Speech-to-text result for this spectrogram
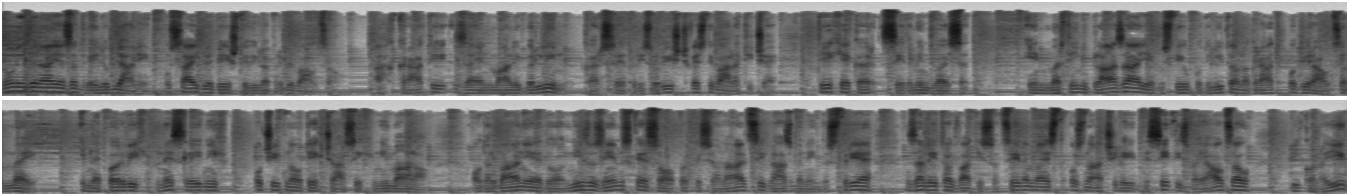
Groningena je za dve ljubljani, vsaj glede števila prebivalcev. A hkrati za en mali Berlin, kar se prizorišč festivala tiče. Teh je kar 27. In Martini Plaza je gostil podelitev nagrad podiravcem May. In ne prvih, ne slednjih, očitno v teh časih ni malo. Od Albanije do Nizozemske so profesionalci glasbene industrije za leto 2017 označili deset izvajalcev, piko na jih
